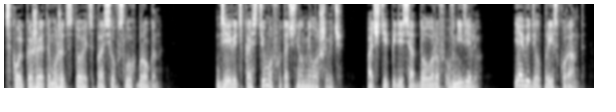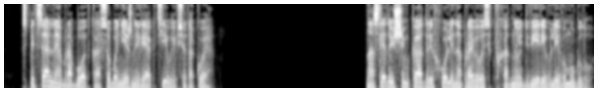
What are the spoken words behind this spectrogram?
«Сколько же это может стоить?» – спросил вслух Броган. «Девять костюмов», – уточнил Милошевич. «Почти 50 долларов в неделю. Я видел прейскурант. Специальная обработка, особо нежные реактивы и все такое». На следующем кадре Холли направилась к входной двери в левом углу.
